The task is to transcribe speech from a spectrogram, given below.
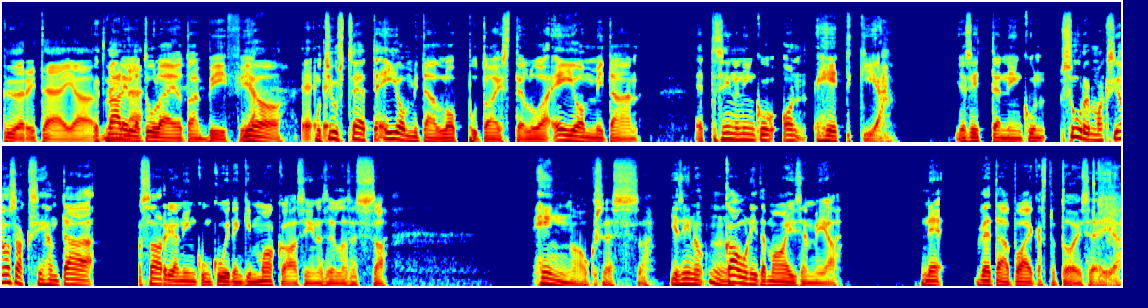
pyöritään ja Et välillä tulee jotain beefiä. Joo. Mutta just se, että ei ole mitään lopputaistelua, ei ole mitään, että siinä niinku on hetkiä. Ja sitten niinku, suurimmaksi osaksihan tämä sarja niinku kuitenkin makaa siinä sellaisessa – hengauksessa. Ja siinä on mm. kauniita maisemia. Ne vetää paikasta toiseen. Ja...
